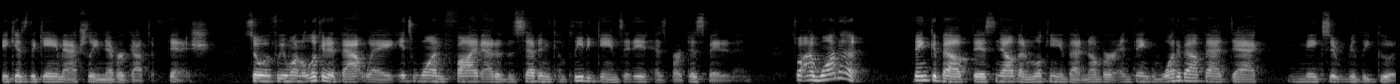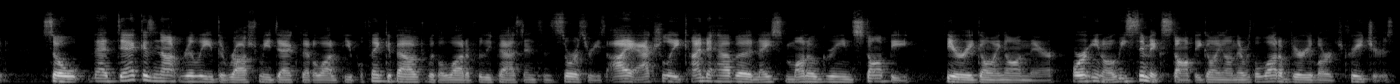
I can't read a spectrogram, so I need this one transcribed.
because the game actually never got to finish. So if we want to look at it that way, it's won five out of the seven completed games that it has participated in. So I want to think about this now that I'm looking at that number and think, what about that deck makes it really good? So that deck is not really the Rashmi deck that a lot of people think about with a lot of really fast instant sorceries. I actually kind of have a nice mono green Stompy theory going on there, or you know, at least Simic Stompy going on there with a lot of very large creatures.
